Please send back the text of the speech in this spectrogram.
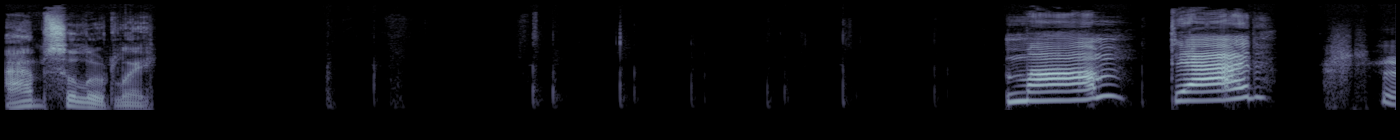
Absolutely. Mom? Dad?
